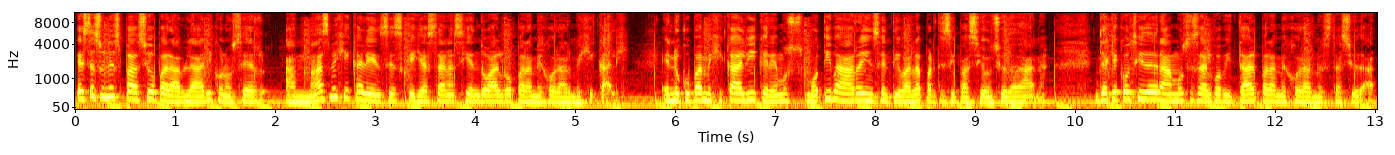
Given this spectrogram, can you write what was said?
Este es un espacio para hablar y conocer a más mexicalenses que ya están haciendo algo para mejorar Mexicali. En Ocupa Mexicali queremos motivar e incentivar la participación ciudadana, ya que consideramos es algo vital para mejorar nuestra ciudad.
